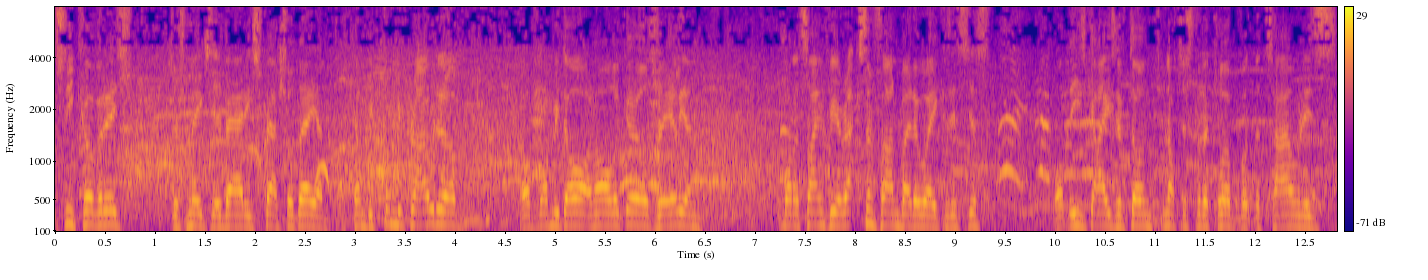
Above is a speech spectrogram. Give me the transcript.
See coverage. Just makes it a very special day. I, I can be, can be proud of, of, of my daughter and all the girls, really. And what a time for your Wrexham fan, by the way, because it's just what these guys have done, not just for the club, but the town is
